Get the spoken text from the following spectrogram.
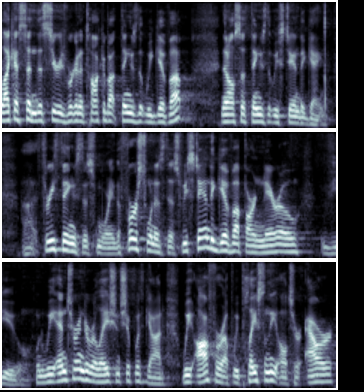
like I said in this series, we're going to talk about things that we give up, and then also things that we stand to gain. Uh, three things this morning. The first one is this we stand to give up our narrow view. When we enter into relationship with God, we offer up, we place on the altar our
